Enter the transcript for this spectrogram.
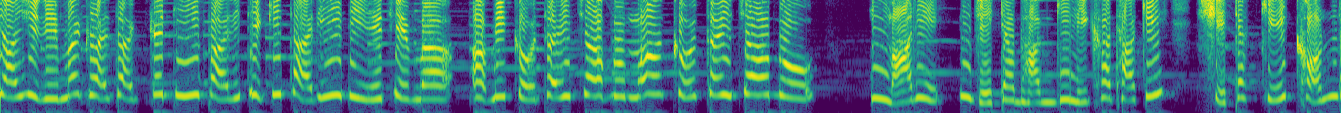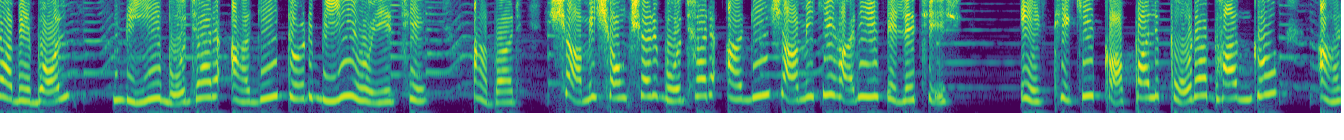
শাশুড়ি মা ধাক্কা দিয়ে বাড়ি থেকে তাড়িয়ে দিয়েছে মা। আমি কোথায় যাব মা, কোথায় যাব? মারে যেটা ভাগ্যে লেখা থাকে, সেটা কে খণ্ডাবে বল? বিয়ে বোঝার আগেই তোর বিয়ে হয়েছে। আবার স্বামী সংসার বোঝার আগেই স্বামীকে হারিয়ে ফেলেছিস। এর থেকে কপাল পোড়া ভাগ্য আর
